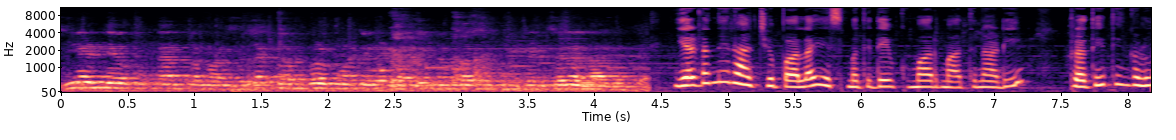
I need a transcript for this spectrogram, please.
ಜಿ ಎಲ್ ಟಿ ಮುಖಾಂತರ ಮಾಡಿಸಿದ್ರೆ ಕ್ಲಬ್ಗಳು ಮೋಟಿವೇಟ್ ಆಗಿ ಮೆಂಬರ್ಸ್ ಟೆನ್ಷನ್ ಆಗುತ್ತೆ. ಎರಡನೇ ರಾಜ್ಯಪಾಲ ಎಸ್ ಮತಿದೇವ್ ಕುಮಾರ್ ಮಾತನಾಡಿ ಪ್ರತಿ ತಿಂಗಳು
